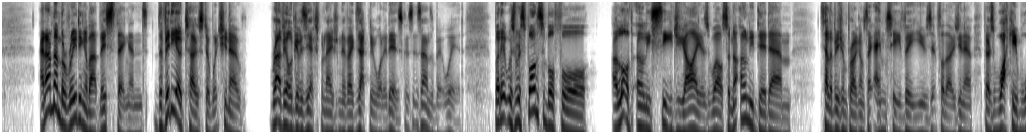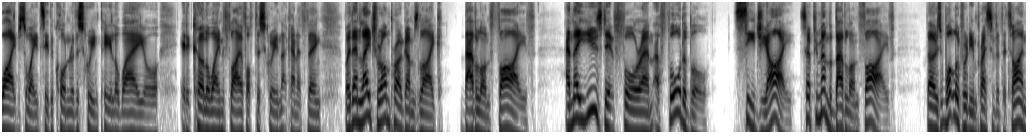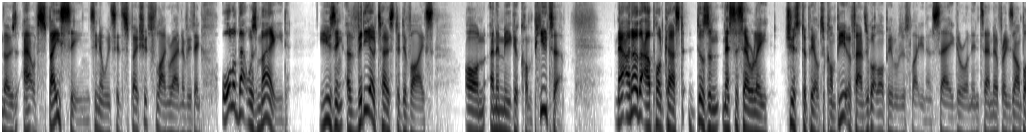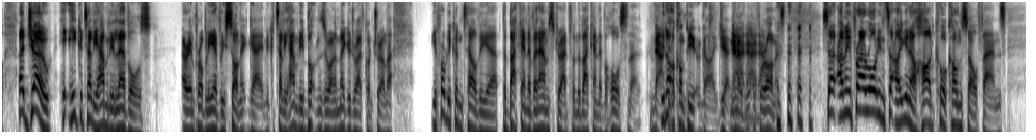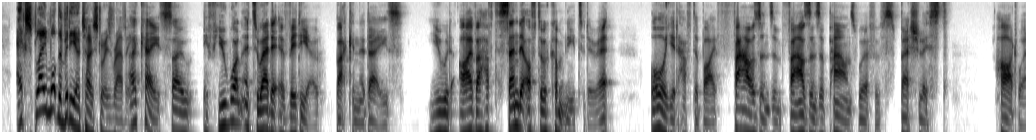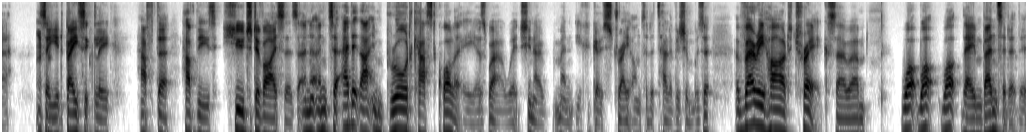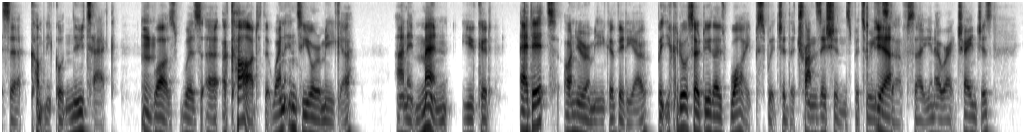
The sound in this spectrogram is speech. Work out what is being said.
And I remember reading about this thing and the video toaster, which, you know, Ravi will give us the explanation of exactly what it is because it sounds a bit weird. But it was responsible for a lot of early CGI as well. So not only did um, television programs like MTV use it for those, you know, those wacky wipes where you'd see the corner of the screen peel away or it'd curl away and fly off off the screen, that kind of thing. But then later on, programs like Babylon 5, and they used it for um, affordable CGI. So if you remember Babylon 5, those what looked really impressive at the time, those out of space scenes, you know, we'd see the spaceships flying around and everything. All of that was made using a video toaster device on an Amiga computer. Now, I know that our podcast doesn't necessarily just appeal to computer fans. We've got a lot of people just like, you know, Sega or Nintendo, for example. Like Joe, he, he could tell you how many levels are in probably every Sonic game. He could tell you how many buttons are on a Mega Drive controller. You probably couldn't tell the uh, the back end of an Amstrad from the back end of a horse, though. No. You're not a computer guy, Joe. No, you know, no, if no. we're honest. so, I mean, for our audience, that are you know hardcore console fans, explain what the video toaster is, Ravi. Okay, so if you wanted to edit a video back in the days, you would either have to send it off to a company to do it, or you'd have to buy thousands and thousands of pounds worth of specialist hardware. So you'd basically have to have these huge devices and and to edit that in broadcast quality as well, which you know meant you could go straight onto the television was a, a very hard trick. So um what what what they invented at this uh, company called NewTek was was a, a card that went into your Amiga, and it meant you could edit on your Amiga video, but you could also do those wipes, which are the transitions between Yeah. stuff. So you know where it changes.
